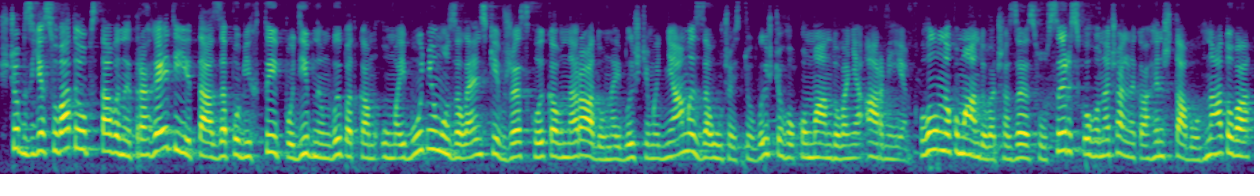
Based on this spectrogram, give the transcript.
Щоб з'ясувати обставини трагедії та запобігти подібним випадкам у майбутньому, Зеленський вже скликав нараду найближчими днями за участю вищого командування армії, головнокомандувача ЗСУ Сирського, начальника генштабу Гнатова,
